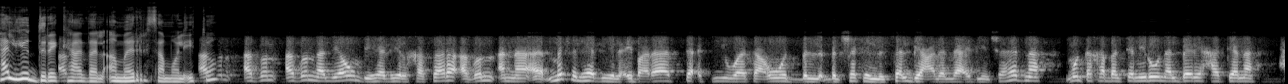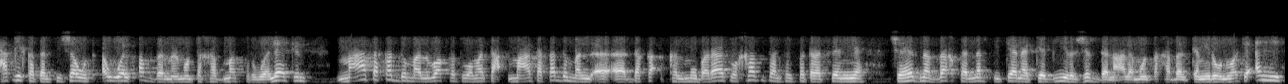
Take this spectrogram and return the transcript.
هل يدرك هذا الأمر سامويل إيتو؟ أظن, أظن, أظن اليوم بهذه الخسارة أظن أن مثل هذه العبارات تأتي وتعود بالشكل السلبي على اللاعبين شاهدنا منتخب الكاميرون البارحة كان حقيقة في شوط أول أفضل من منتخب مصر ولكن مع تقدم الوقت ومع تقدم دقائق المباراة وخاصة في الفترة الثانية شهدنا الضغط النفسي كان كبير جدا على منتخب الكاميرون وكأني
